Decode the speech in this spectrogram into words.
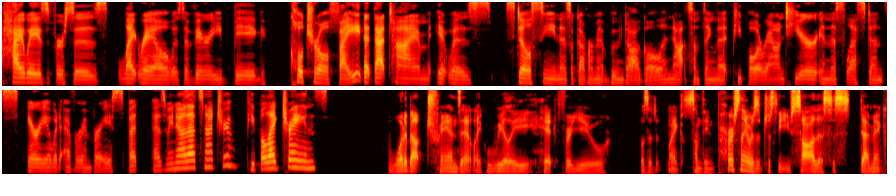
highways versus light rail was a very big cultural fight. At that time, it was still seen as a government boondoggle and not something that people around here in this less dense area would ever embrace. But as we know, that's not true. People like trains. What about transit like really hit for you? Was it like something personally, or was it just that you saw the systemic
